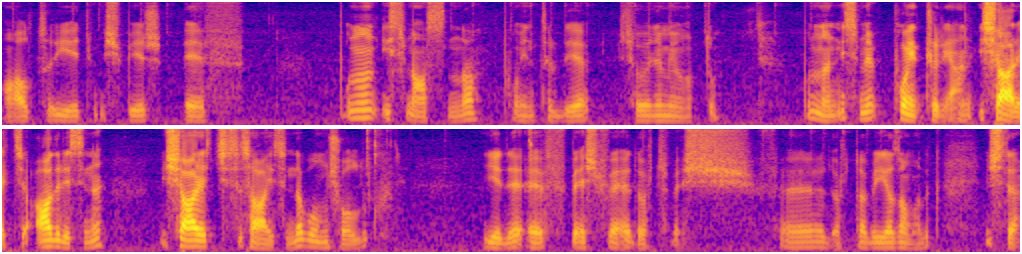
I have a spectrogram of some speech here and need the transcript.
671 F bunun ismi aslında pointer diye söylemeyi unuttum. Bunların ismi pointer yani işaretçi adresini işaretçisi sayesinde bulmuş olduk. 7 F5 F4 5 F4 tabi yazamadık. İşte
